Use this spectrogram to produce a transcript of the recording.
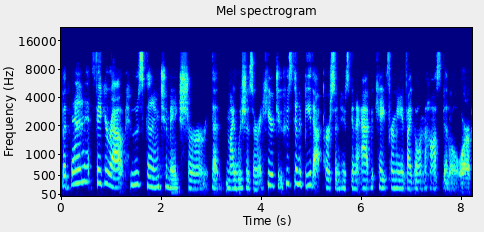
but then figure out who's going to make sure that my wishes are adhered to. Who's going to be that person who's going to advocate for me if i go in the hospital? Or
